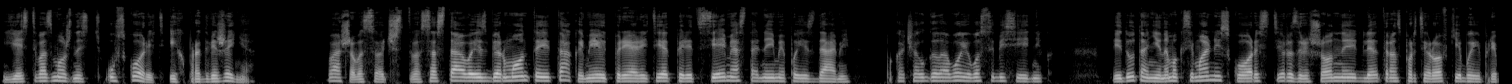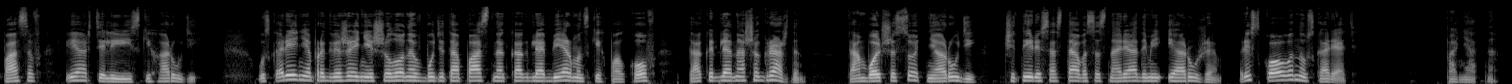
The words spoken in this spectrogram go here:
«Есть возможность ускорить их продвижение». «Ваше высочество, составы из Бермонта и так имеют приоритет перед всеми остальными поездами», — покачал головой его собеседник. Идут они на максимальной скорости, разрешенной для транспортировки боеприпасов и артиллерийских орудий. Ускорение продвижения эшелонов будет опасно как для берманских полков, так и для наших граждан. Там больше сотни орудий, четыре состава со снарядами и оружием. Рискованно ускорять. — Понятно,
